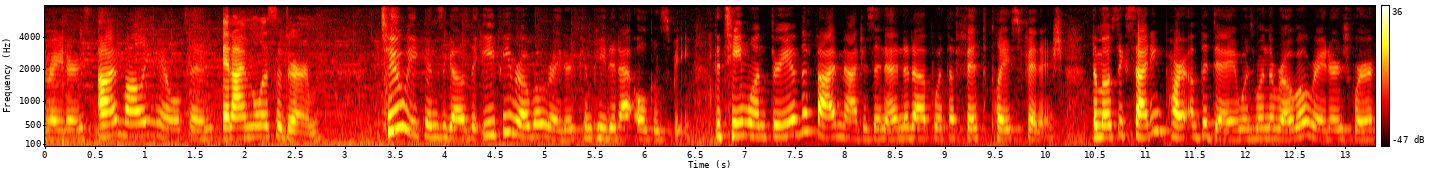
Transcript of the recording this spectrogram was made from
Raiders. I'm Molly Hamilton. And I'm Melissa Durham. Two weekends ago, the EP Robo Raiders competed at Oglesby. The team won three of the five matches and ended up with a fifth place finish. The most exciting part of the day was when the Robo Raiders were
